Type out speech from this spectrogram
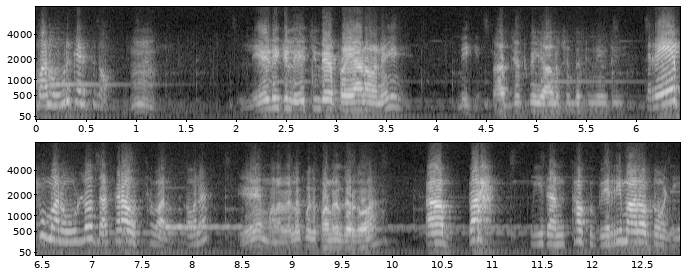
మనం ఊరికెడుతున్నాం. లేడీకి లేచిందే ప్రయాణం అని నీకు ఇంత అర్జెంట్గా ఈ ఆలోచన దక్కింది ఏమిటి? రేపు మన ఊళ్ళో దసరా ఉత్సవాలు అవునా? ఏ మనం వెళ్ళకపోతే పండుగ జరగవా? అబ్బా మీదంతా ఒక వెర్రి మాలోకం అండి.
